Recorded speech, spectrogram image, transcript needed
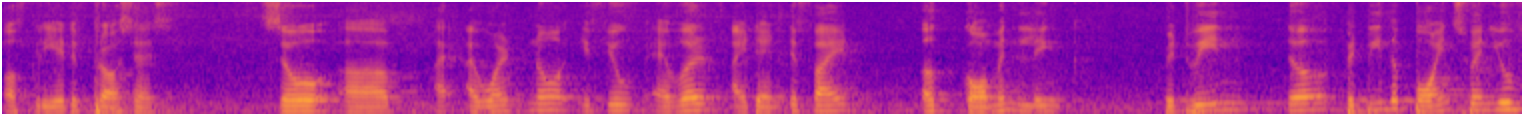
of creative process. So uh, I, I want to know if you've ever identified a common link between the, between the points when you've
